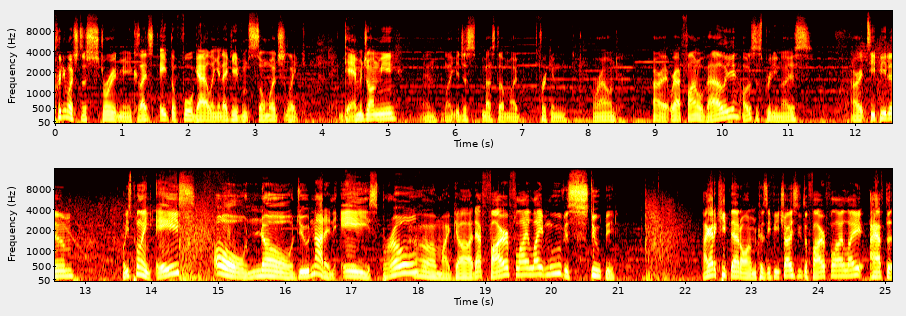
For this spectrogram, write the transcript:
pretty much destroyed me cuz I just ate the full Gatling and that gave him so much like damage on me and like it just messed up my freaking round. All right, we're at Final Valley. Oh, this is pretty nice. All right, TP'd him. Oh, he's playing Ace? Oh, no, dude. Not an Ace, bro. Oh, my God. That Firefly Light move is stupid. I gotta keep that on him, because if he tries to do the Firefly Light, I have to...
